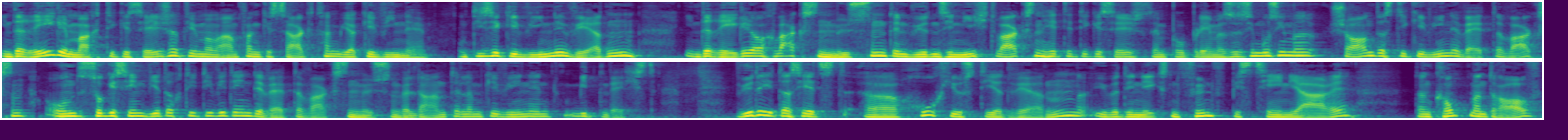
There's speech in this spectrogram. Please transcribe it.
In der Regel macht die Gesellschaft, wie wir am Anfang gesagt haben, ja Gewinne. Und diese Gewinne werden in der Regel auch wachsen müssen, denn würden sie nicht wachsen, hätte die Gesellschaft ein Problem. Also sie muss immer schauen, dass die Gewinne weiter wachsen und so gesehen wird auch die Dividende weiter wachsen müssen, weil der Anteil am Gewinn mitwächst. Würde das jetzt äh, hochjustiert werden über die nächsten fünf bis zehn Jahre, dann kommt man drauf,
